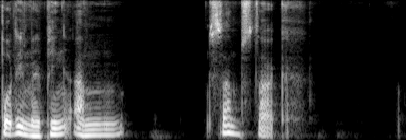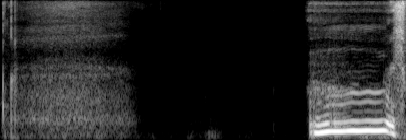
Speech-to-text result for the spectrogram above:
Bodymapping am Samstag. Hm, ich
